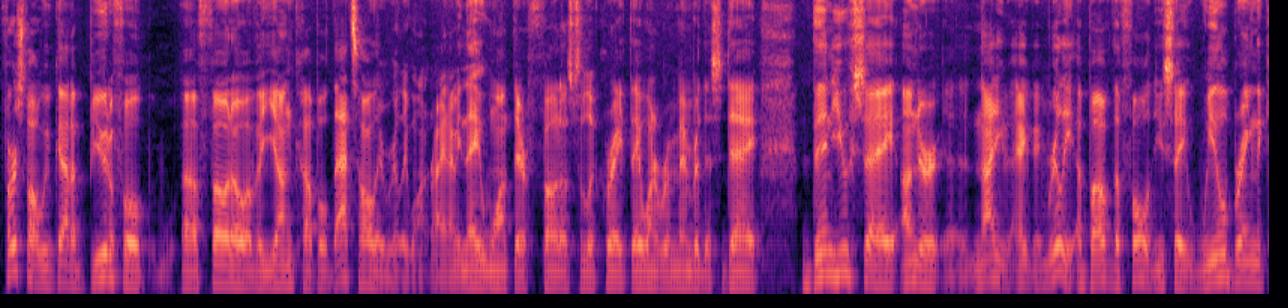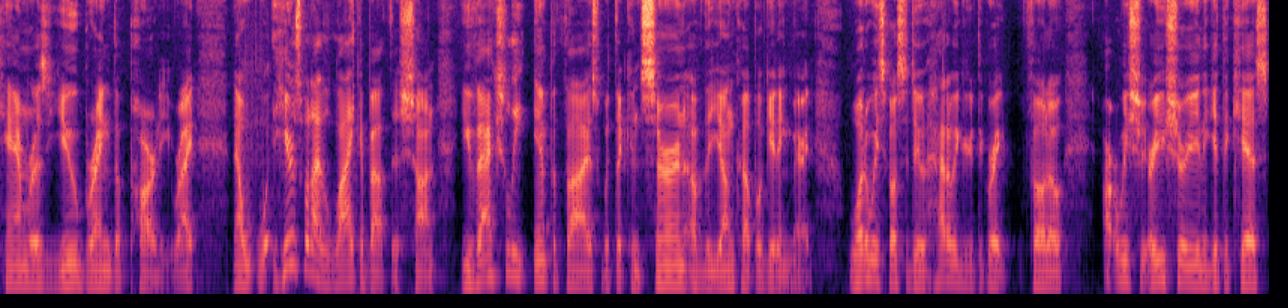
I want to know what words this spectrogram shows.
First of all, we've got a beautiful uh, photo of a young couple. That's all they really want, right? I mean, they want their photos to look great. They want to remember this day. Then you say, under, uh, not even, uh, really above the fold, you say, we'll bring the cameras, you bring the party, right? Now, wh- here's what I like about this, Sean. You've actually empathized with the concern of the young couple getting married. What are we supposed to do? How do we get the great photo? Are we sure, are you sure you're going to get the kiss?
